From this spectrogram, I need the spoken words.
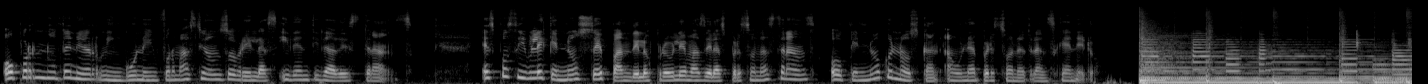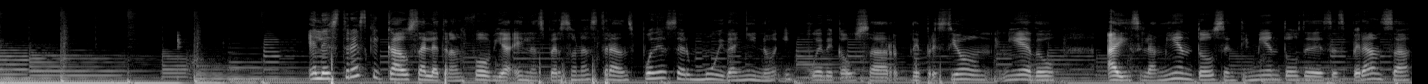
o por no tener ninguna información sobre las identidades trans es posible que no sepan de los problemas de las personas trans o que no conozcan a una persona transgénero. El estrés que causa la transfobia en las personas trans puede ser muy dañino y puede causar depresión, miedo, aislamiento, sentimientos de desesperanza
